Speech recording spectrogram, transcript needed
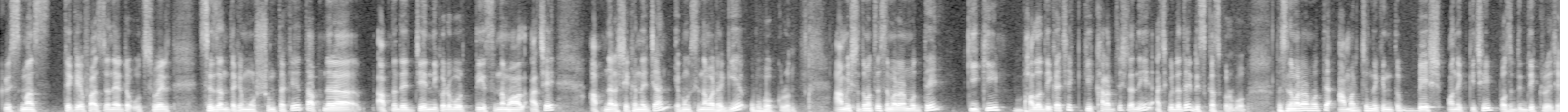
ক্রিসমাস থেকে ফার্স্ট জানুয়ারি একটা উৎসবের সিজন থেকে মরশুম থাকে। তো আপনারা, আপনাদের যে নিকটবর্তী সিনেমা হল আছে, আপনারা সেখানে যান এবং সিনেমাটা গিয়ে উপভোগ করুন। আমি শুধুমাত্র সিনেমাটার মধ্যে কী কী ভালো দিক আছে, কী কী খারাপ দিক, সেটা নিয়ে আজকে ভিডিওতে ডিসকাস করব। তো সিনেমাটার মধ্যে আমার জন্য কিন্তু বেশ অনেক কিছুই পজিটিভ দিক রয়েছে।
